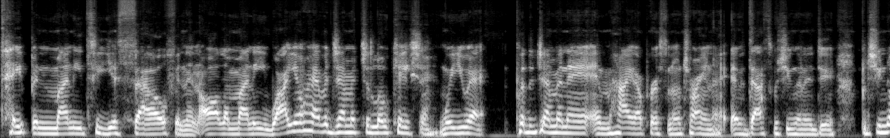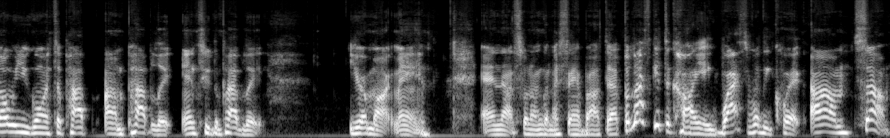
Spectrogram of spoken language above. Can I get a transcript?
taping money to yourself and then all the money. Why you don't have a gym at your location? Where you at? Put a gym in there and hire a personal trainer if that's what you're gonna do. But you know when you're going to pop um public into the public, you're a marked man. And that's what I'm gonna say about that. But let's get to Kanye West really quick. Um, so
